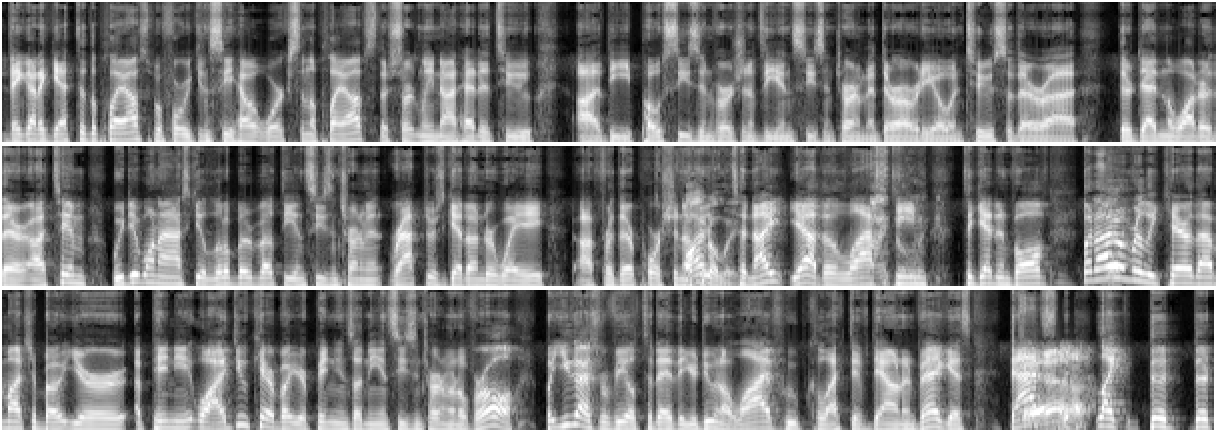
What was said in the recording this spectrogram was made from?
they got to get to the playoffs before we can see how it works in the playoffs. They're certainly not headed to uh, the postseason version of the in-season tournament. They're already zero and two, so they're uh, they're dead in the water there. Uh, Tim, we did want to ask you a little bit about the in-season tournament. Raptors get underway uh, for their portion of Finally. it tonight. Yeah, the last team to get involved. But I don't really care that much about your opinion. Well, I do care about your opinions on the in-season tournament overall. But you guys revealed today that you're doing a live hoop collective down in Vegas. That's Yeah. like the the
